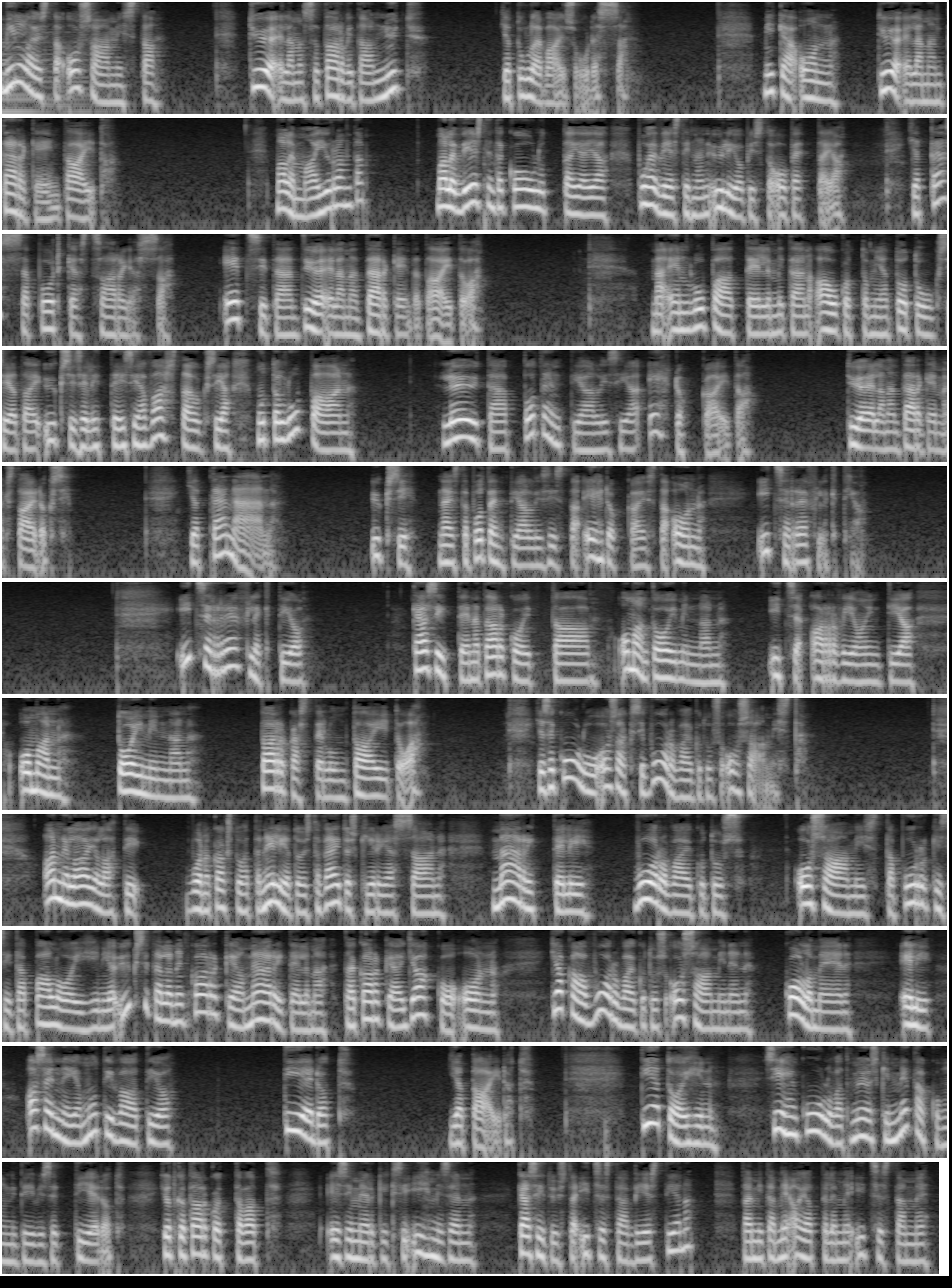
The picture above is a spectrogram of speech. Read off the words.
Millaista osaamista työelämässä tarvitaan nyt ja tulevaisuudessa? Mikä on työelämän tärkein taito? Mä olen Maijuranta. Mä olen viestintäkouluttaja ja puheviestinnän yliopistoopettaja. Ja tässä podcast-sarjassa etsitään työelämän tärkeintä taitoa. Mä en lupaa teille mitään aukottomia totuuksia tai yksiselitteisiä vastauksia, mutta lupaan löytää potentiaalisia ehdokkaita työelämän tärkeimmäksi taidoksi. Ja tänään yksi näistä potentiaalisista ehdokkaista on itsereflektio. Itsereflektio käsitteenä tarkoittaa oman toiminnan itsearviointia, oman toiminnan tarkastelun taitoa. Ja se kuuluu osaksi vuorovaikutusosaamista. Anne Laajalahti vuonna 2014 väitöskirjassaan määritteli vuorovaikutusosaamista, purki sitä paloihin. Ja yksi tällainen karkea määritelmä tai karkea jako on jakaa vuorovaikutusosaaminen kolmeen, eli asenne ja motivaatio, tiedot ja taidot. Tietoihin siihen kuuluvat myöskin metakognitiiviset tiedot, jotka tarkoittavat esimerkiksi ihmisen käsitystä itsestään viestijänä tai mitä me ajattelemme itsestämme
